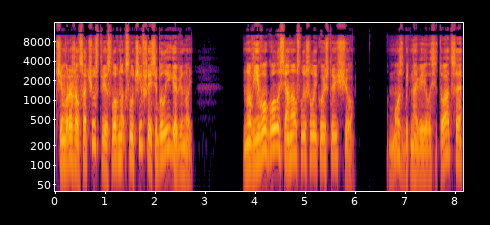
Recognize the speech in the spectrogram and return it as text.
чем выражал сочувствие, словно случившееся было ее виной. Но в его голосе она услышала и кое-что еще. Может быть, навеяла ситуация.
